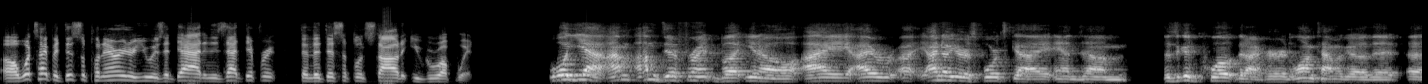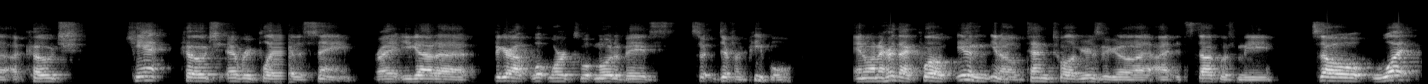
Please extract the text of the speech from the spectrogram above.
Uh, what type of disciplinarian are you as a dad, and is that different than the discipline style that you grew up with? Well, yeah, I'm I'm different, but you know, I I I know you're a sports guy, and um, there's a good quote that I heard a long time ago that uh, a coach can't coach every player the same, right? You gotta figure out what works, what motivates different people. And when I heard that quote, even you know, 10, 12 years ago, I, I, it stuck with me. So what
